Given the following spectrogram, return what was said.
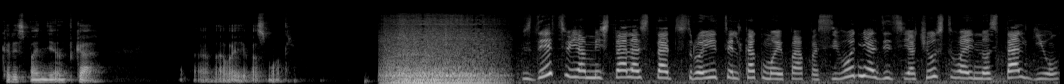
корреспондентка. Э, давайте посмотрим. В детстве я мечтала стать строитель, как мой папа. Сегодня здесь я чувствую ностальгию.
